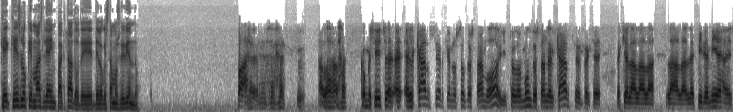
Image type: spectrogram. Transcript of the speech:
¿qué, qué es lo que más le ha impactado de, de lo que estamos viviendo? Como se dice, eh, el cárcel que nosotros estamos hoy, todo el mundo está en el cárcel porque, porque la, la, la, la, la- la epidemia es,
